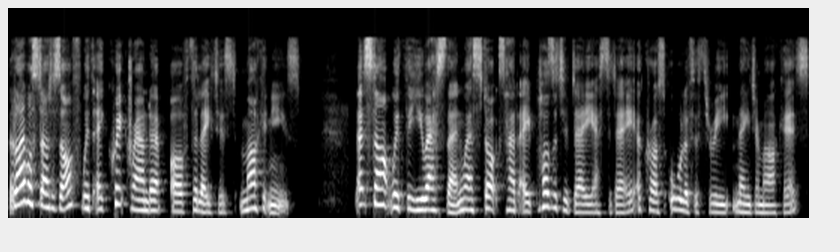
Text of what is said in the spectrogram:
But I will start us off with a quick roundup of the latest market news. Let's start with the US then, where stocks had a positive day yesterday across all of the three major markets.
